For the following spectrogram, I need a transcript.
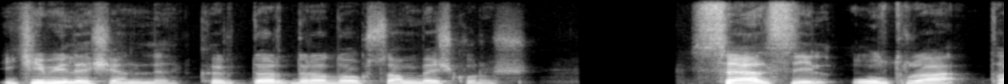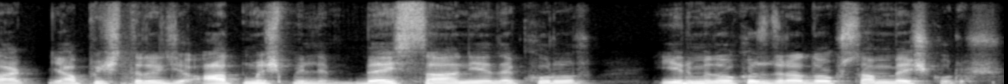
2 bileşenli. 44 lira 95 kuruş. Selsil Ultra Tak yapıştırıcı 60 milim. 5 saniyede kurur. 29 lira 95 kuruş.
